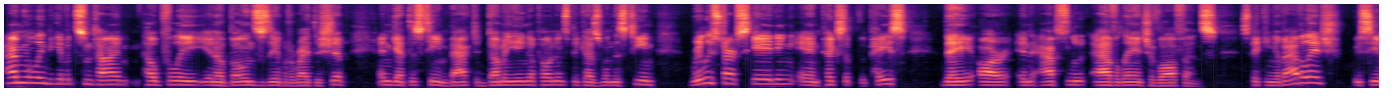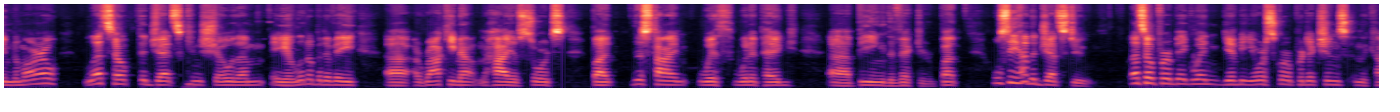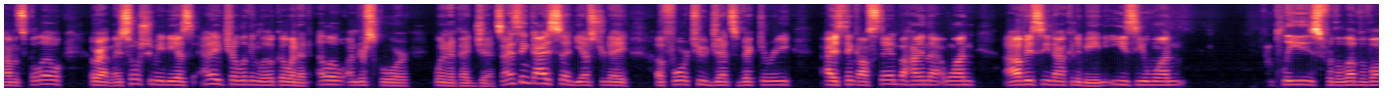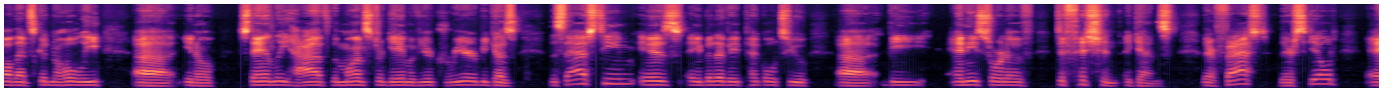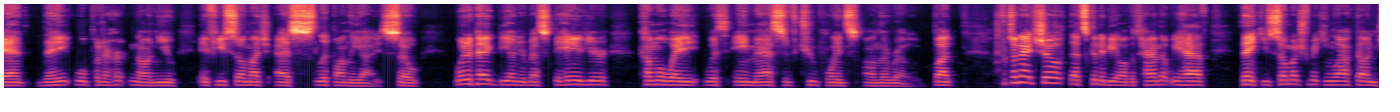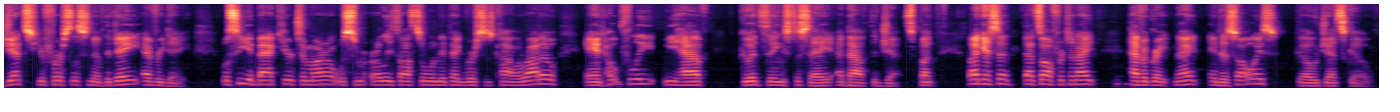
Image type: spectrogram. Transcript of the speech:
I'm willing to give it some time. Hopefully, you know, Bones is able to right the ship and get this team back to dummying opponents because when this team really starts skating and picks up the pace, they are an absolute avalanche of offense. Speaking of avalanche, we see them tomorrow. Let's hope the Jets can show them a little bit of a uh, a Rocky Mountain high of sorts, but this time with Winnipeg uh, being the victor. But we'll see how the Jets do. Let's hope for a big win. Give me your score predictions in the comments below or at my social medias at HL Living Loco and at LO underscore Winnipeg Jets. I think I said yesterday a 4 2 Jets victory. I think I'll stand behind that one. Obviously, not going to be an easy one. Please, for the love of all that's good and holy, uh, you know, Stanley, have the monster game of your career because the Savs team is a bit of a pickle to uh, be any sort of deficient against. They're fast, they're skilled, and they will put a hurting on you if you so much as slip on the ice. So, Winnipeg, be on your best behavior. Come away with a massive two points on the road. But for tonight's show, that's going to be all the time that we have. Thank you so much for making Locked On Jets your first listen of the day every day. We'll see you back here tomorrow with some early thoughts on Winnipeg versus Colorado, and hopefully we have good things to say about the Jets. But like I said, that's all for tonight. Have a great night, and as always, go Jets go.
